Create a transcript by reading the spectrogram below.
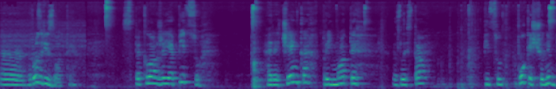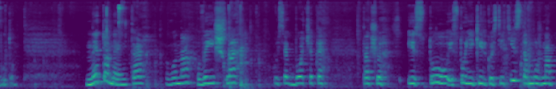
е, розрізати. Спекла вже я піцу гаряченька, приймати з листа піцу поки що не буду. Не тоненька вона вийшла, ось як бачите. Так що із, того, із тої кількості тіста можна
